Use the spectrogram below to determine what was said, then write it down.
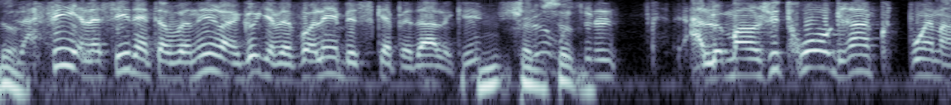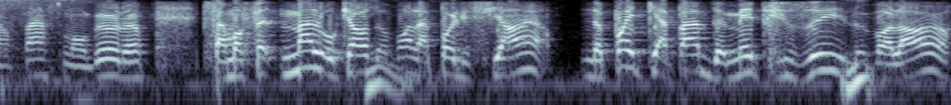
La fille, elle a essayé d'intervenir, un gars qui avait volé un bicycle à pédale, OK? Mmh, elle a mangé trois grands coups de poing en face, mon gars, là. ça m'a fait mal au cœur de voir la policière ne pas être capable de maîtriser le mmh. voleur,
